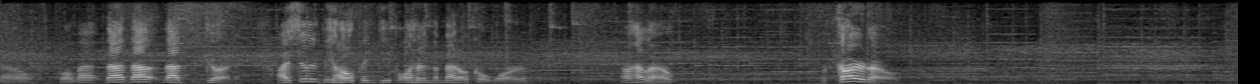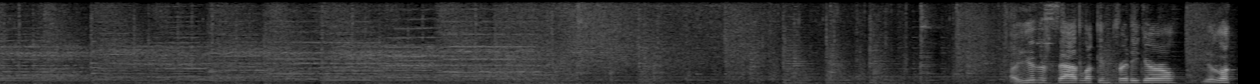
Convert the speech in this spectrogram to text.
No. Well, that, that, that, that's good. I shouldn't be hoping people are in the medical ward. Oh, hello. Ricardo! Are you the sad-looking pretty girl? You look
